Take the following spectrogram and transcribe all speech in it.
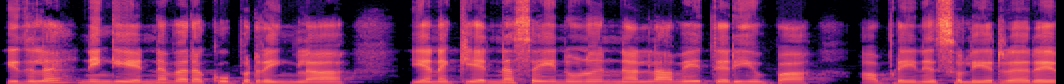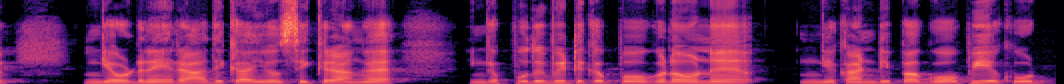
இதில் நீங்கள் என்ன வேற கூப்பிடுறீங்களா? எனக்கு என்ன செய்யணும்னு நல்லாவே தெரியும்ப்பா அப்படின்னு சொல்லிடுறாரு. இங்கே உடனே ராதிகா யோசிக்கிறாங்க. இங்கே புது வீட்டுக்கு போகணும்னு இங்கே கண்டிப்பாக கோபியை கூப்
